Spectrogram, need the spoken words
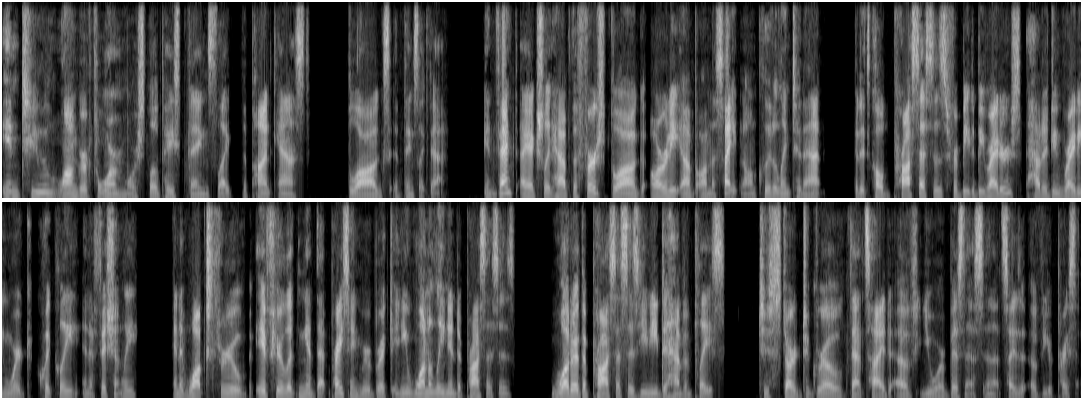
into longer form, more slow paced things like the podcast, blogs, and things like that. In fact, I actually have the first blog already up on the site, and I'll include a link to that. But it's called Processes for B2B Writers How to Do Writing Work Quickly and Efficiently. And it walks through if you're looking at that pricing rubric and you want to lean into processes, what are the processes you need to have in place to start to grow that side of your business and that side of your pricing.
